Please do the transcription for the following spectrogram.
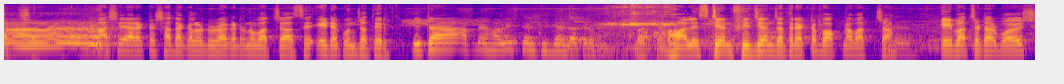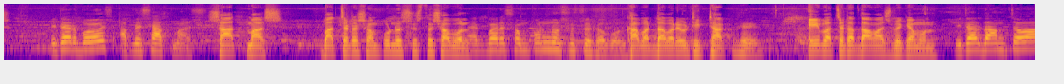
আচ্ছা। পাশে আর একটা সাদা কালো ডোরা কাটানো বাচ্চা আছে। এটা কোন জাতের? এটা আপনার হলিস্টেন ফিজিয়ান জাতের বাচ্চা। হলিস্টিয়ান ফিজিয়ান জাতের একটা বকনা বাচ্চা। এই বাচ্চাটার বয়স? এটার বয়স আপনার সাত মাস। সাত মাস। বাচ্চাটা সম্পূর্ণ সুস্থ সবল? একবারে সম্পূর্ণ সুস্থ সবল। খাবার দাবারেও ঠিকঠাক? হ্যাঁ। এই বাচ্চাটার দাম আসবে কেমন? এটার দাম চাওয়া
